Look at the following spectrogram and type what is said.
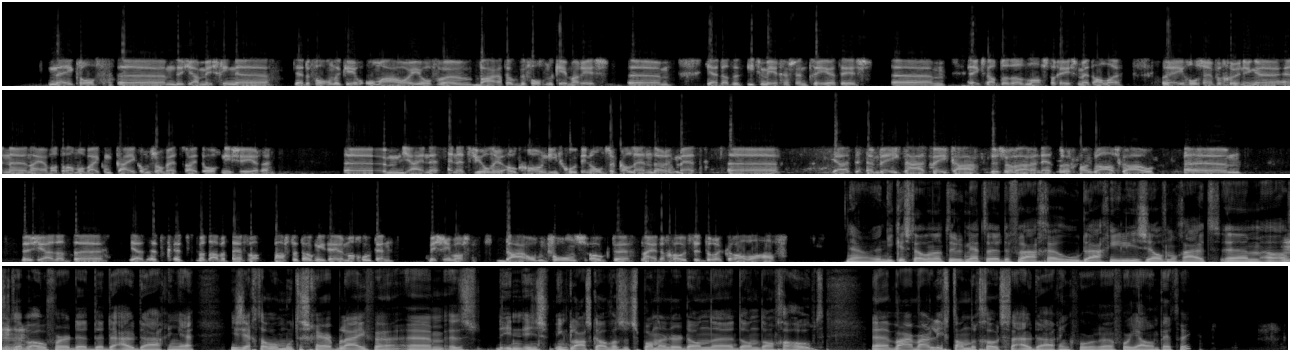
Nee, klopt. Uh, dus ja, misschien uh, ja, de volgende keer omhouden of uh, waar het ook de volgende keer maar is. Um, ja, dat het iets meer gecentreerd is. En ik snap dat dat lastig is met alle regels en vergunningen en uh, nou ja, wat er allemaal bij komt kijken om zo'n wedstrijd te organiseren. Ja, en, en het viel nu ook gewoon niet goed in onze kalender met ja, een week na het WK. Dus we waren net terug van Glasgow. dus ja, dat, ja het, het, wat dat betreft past het ook niet helemaal goed. En misschien was daarom voor ons ook de, nou ja, de grootste druk er al wel af. Ja, Nieke stelde natuurlijk net de vraag: hoe dagen jullie jezelf nog uit? Um, als we het mhm. hebben over de, de, de uitdagingen. Je zegt al, we moeten scherp blijven. Um, in, in, in Glasgow was het spannender dan, uh, dan, dan gehoopt. Uh, waar, waar ligt dan de grootste uitdaging voor, uh, voor jou en Patrick?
